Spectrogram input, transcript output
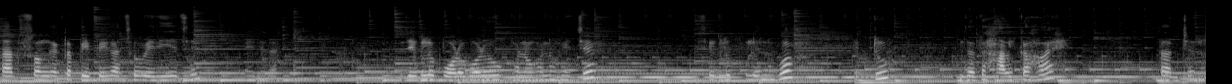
তার সঙ্গে একটা পেঁপে গাছও বেরিয়েছে। যেগুলো বড় বড় ঘন ঘন হয়েছে, সেগুলো তুলে নেব একটু যাতে হালকা হয়, তার জন্য।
